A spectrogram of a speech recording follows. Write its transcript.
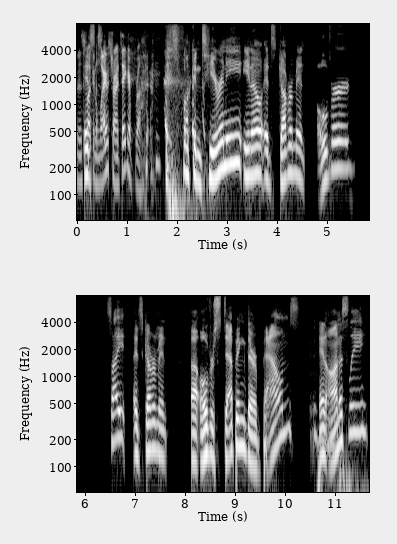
And his it's- fucking wife's trying to take it from him. It's fucking tyranny, you know. It's government oversight. It's government uh, overstepping their bounds. And Mhm. honestly,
